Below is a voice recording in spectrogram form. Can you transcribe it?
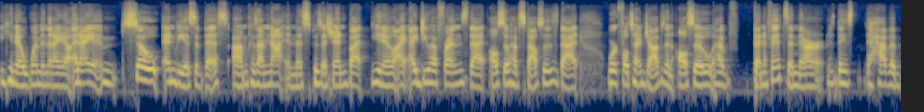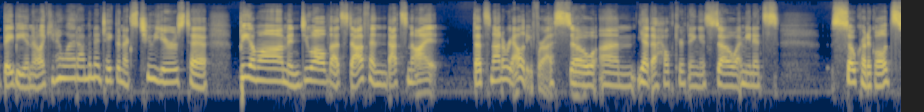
you know women that I know, and I am so envious of this because I'm not in this position, but you know I I do have friends that also have spouses that work full time jobs and also have benefits and they're they have a baby and they're like you know what? I'm going to take the next two years to be a mom and do all that stuff and that's not that's not a reality for us. So um yeah the healthcare thing is so i mean it's so critical it's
